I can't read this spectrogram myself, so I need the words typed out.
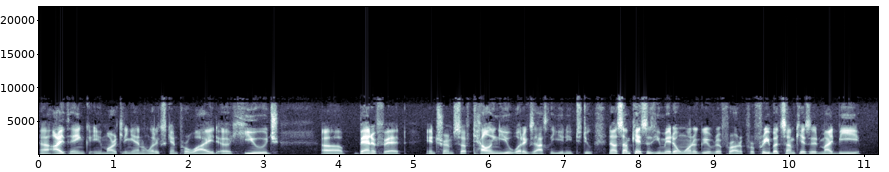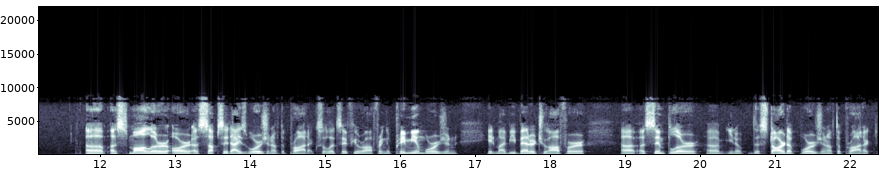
uh, I think you know, marketing analytics can provide a huge uh, benefit in terms of telling you what exactly you need to do. Now, in some cases you may don't want to give the product for free, but some cases it might be a smaller or a subsidized version of the product. So let's say if you're offering a premium version, it might be better to offer uh, a simpler, uh, you know, the startup version of the product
